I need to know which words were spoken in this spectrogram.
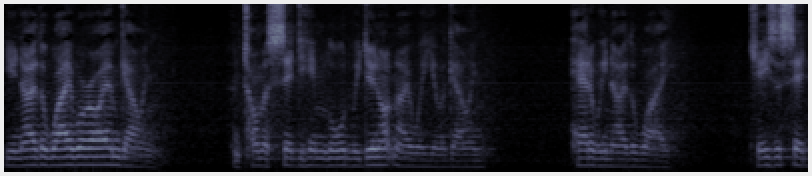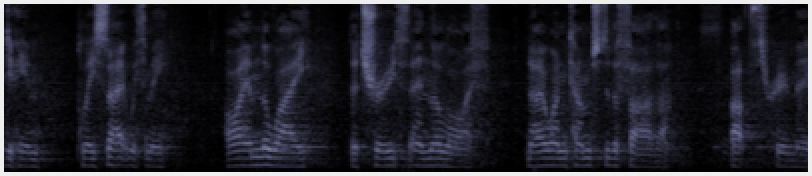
You know the way where I am going. And Thomas said to him, Lord, we do not know where you are going. How do we know the way? Jesus said to him, Please say it with me I am the way, the truth, and the life. No one comes to the Father but through me.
